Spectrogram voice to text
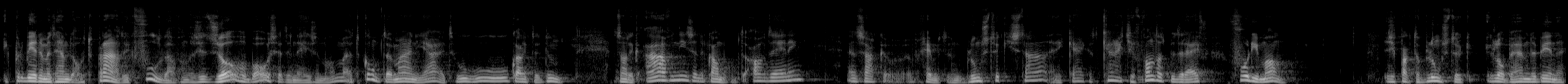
ik probeerde met hem erover te praten. Ik voelde wel van, er zit zoveel boosheid in deze man, maar het komt er maar niet uit. Hoe, hoe, hoe kan ik dat doen? En toen had ik avonddienst en dan kwam ik op de afdeling. En zag ik op een gegeven moment een bloemstukje staan. En ik kijk het kaartje van dat bedrijf voor die man. Dus ik pak dat bloemstuk, ik loop bij hem naar binnen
